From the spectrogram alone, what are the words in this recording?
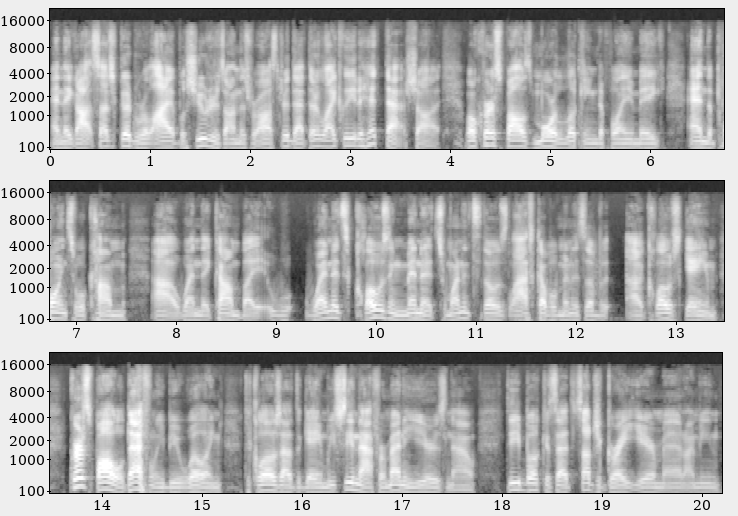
and they got such good, reliable shooters on this roster that they're likely to hit that shot. Well, Chris Paul's more looking to play and make, and the points will come uh, when they come. But when it's closing minutes, when it's those last couple minutes of a close game, Chris Paul will definitely be willing to close out the game. We've seen that for many years now. D Book has had such a great year, man. I mean,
